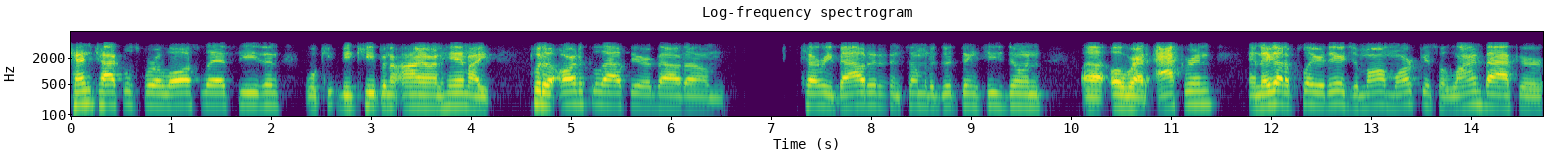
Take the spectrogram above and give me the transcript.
ten tackles for a loss last season. We'll keep, be keeping an eye on him. I put an article out there about um, Terry Bowden and some of the good things he's doing uh, over at Akron. And they got a player there, Jamal Marcus, a linebacker,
